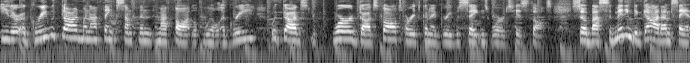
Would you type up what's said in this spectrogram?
either agree with God when I think something, my thought will agree with God's word, God's thoughts, or it's going to agree with Satan's words, his thoughts. So by submitting to God, I'm saying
